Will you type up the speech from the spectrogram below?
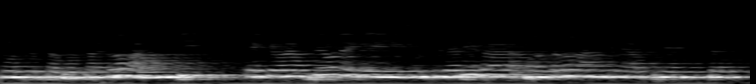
Sosso sta portando avanti e che è un'azione che i sussidiarietà portano avanti le APS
